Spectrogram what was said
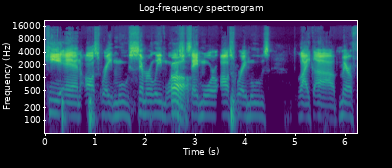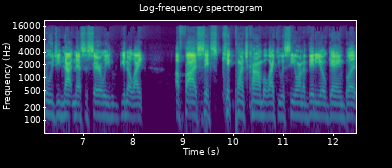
he and Ospreay move similarly. More, oh. I should oh. say, more Ospreay moves like uh Marufuji, not necessarily, you know, like a five six kick punch combo like you would see on a video game, but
